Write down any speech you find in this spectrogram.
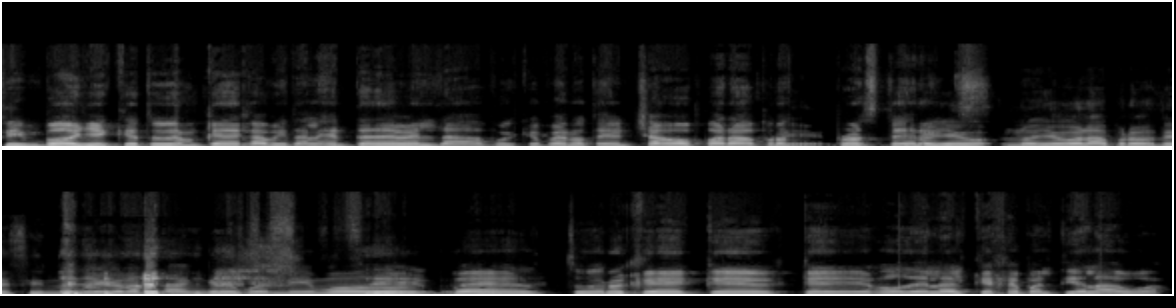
sin budget que tuvieron que decapitar gente de verdad porque pues no tenían chavos para pro No llegó, no llegó, la prótesis, no llegó la sangre, pues ni modo. Sí, pues tuvieron que, que, que joder al que repartía el agua.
